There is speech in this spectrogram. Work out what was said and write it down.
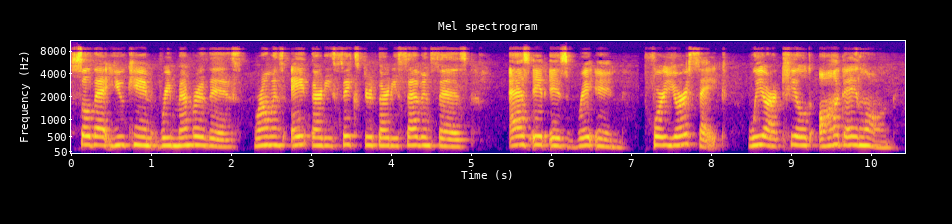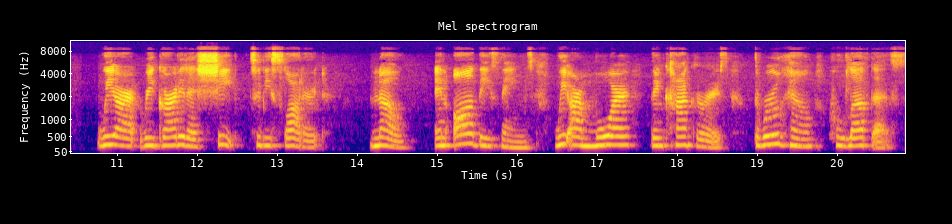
so that you can remember this. Romans 8 36 through 37 says, As it is written, for your sake, we are killed all day long. We are regarded as sheep to be slaughtered. No, in all these things, we are more than conquerors through him who loved us.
